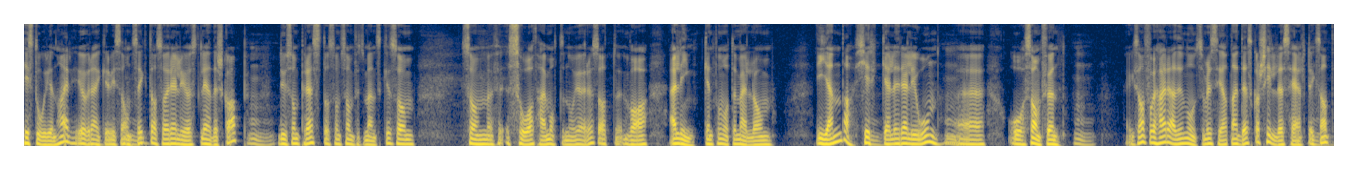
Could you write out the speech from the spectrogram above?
historien her, i Øvre Eiker vise ansikt, altså religiøst lederskap. Mm. Du som prest og som samfunnsmenneske som, som så at her måtte noe gjøres. At hva er linken på en måte mellom, igjen da, kirke eller religion eh, og samfunn? Mm. Ikke sant? For her er det jo noen som vil si at nei, det skal skilles helt. ikke sant?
